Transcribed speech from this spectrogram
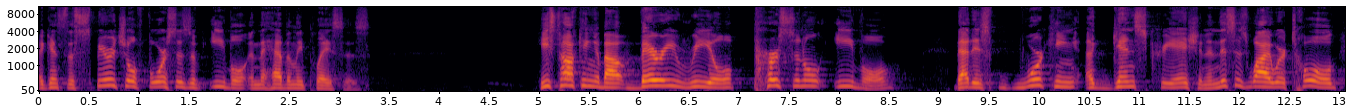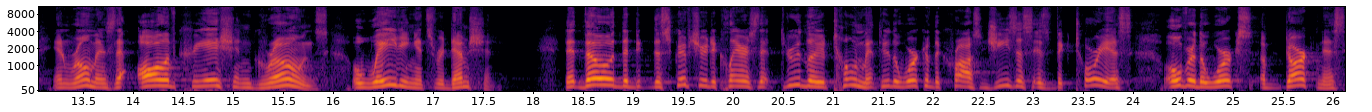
against the spiritual forces of evil in the heavenly places. He's talking about very real personal evil that is working against creation. And this is why we're told in Romans that all of creation groans, awaiting its redemption. That though the, the scripture declares that through the atonement, through the work of the cross, Jesus is victorious over the works of darkness,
